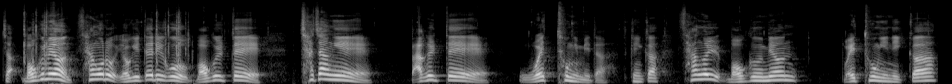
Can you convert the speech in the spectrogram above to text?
자, 먹으면 상으로 여기 때리고 먹을 때 차장에 막을 때 외통입니다. 그러니까 상을 먹으면 외통이니까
